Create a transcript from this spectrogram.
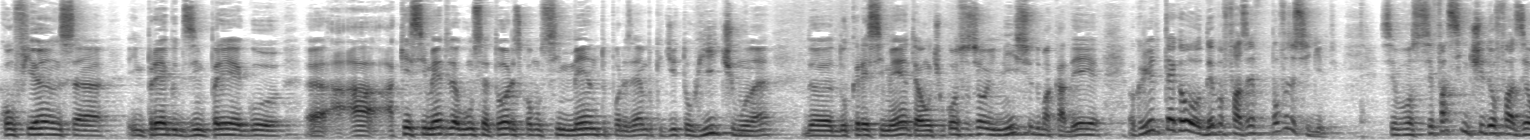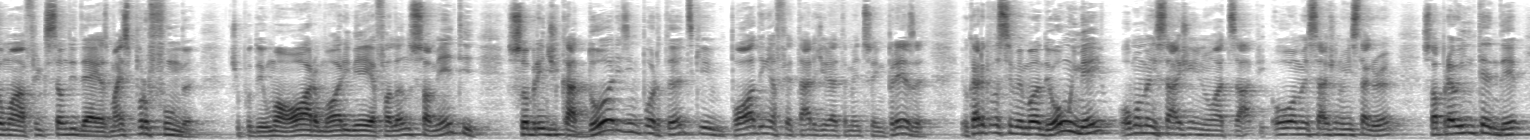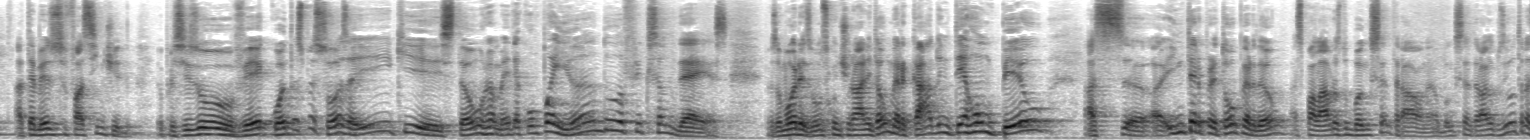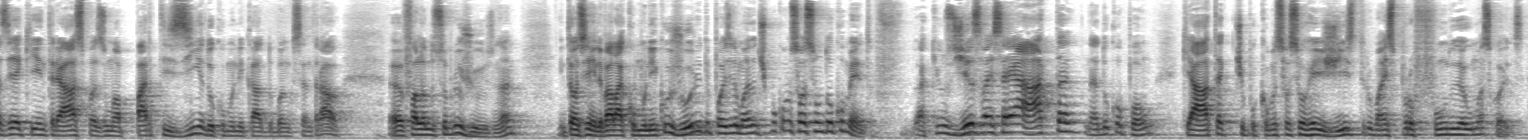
confiança, emprego, desemprego, aquecimento de alguns setores, como cimento, por exemplo, que dita o ritmo né, do, do crescimento, é um tipo como se fosse o início de uma cadeia. Eu acredito até que eu devo fazer. Vamos fazer o seguinte: se você faz sentido eu fazer uma fricção de ideias mais profunda, tipo de uma hora, uma hora e meia, falando somente sobre indicadores importantes que podem afetar diretamente sua empresa, eu quero que você me mande ou um e-mail, ou uma mensagem no WhatsApp, ou uma mensagem no Instagram, só para eu entender até mesmo se faz sentido. Eu preciso ver quantas pessoas aí que estão realmente acompanhando a fricção de ideias. Meus amores, vamos continuar então. O mercado interrompeu as, uh, interpretou, perdão, as palavras do Banco Central. Né? O Banco Central, inclusive, vou trazer aqui, entre aspas, uma partezinha do comunicado do Banco Central. uh, falando sobre os juros, né? Então, assim, ele vai lá, comunica o juro e depois ele manda, tipo, como se fosse um documento. Aqui uns dias vai sair a ata né, do Copom, que é a ata, tipo, como se fosse o registro mais profundo de algumas coisas.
